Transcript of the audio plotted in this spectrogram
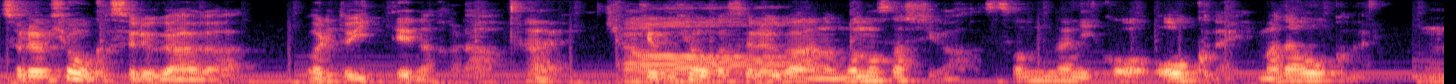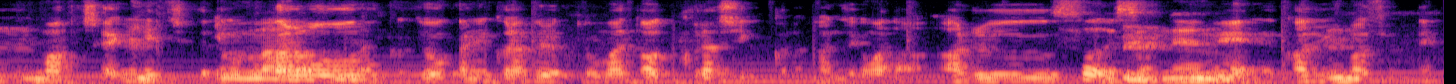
それを評価する側が割と一定だから、はい。結局評価する側の物差しがそんなにこう多くない、まだ多くない。うんまあ確かに建築とうん他のなんか業界に比べると、割とクラシックな感じがまだあるそうですよね。ね、感じますよね。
